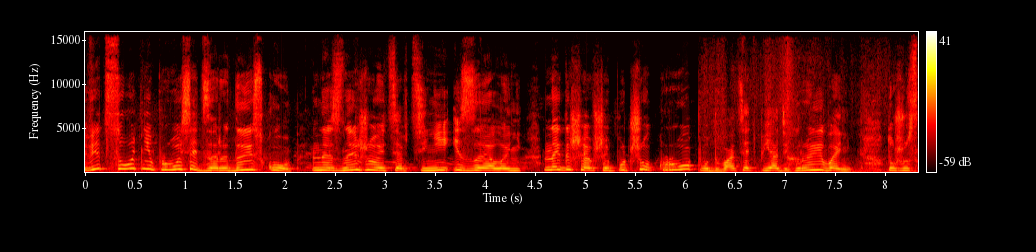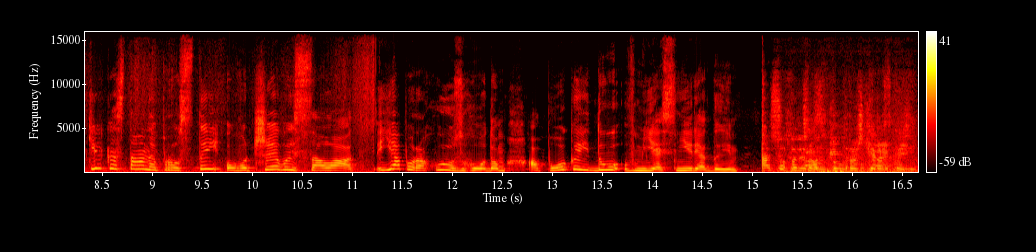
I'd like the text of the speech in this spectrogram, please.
Від сотні просять за редиску. Не знижується в ціні і зелень. Найдешевший пучок кропу – 25 гривень. Тож у скільки стане простий овочевий салат? Я порахую згодом, а поки йду в м'ясні ряди. А що по чому? Трошки розкажіть.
